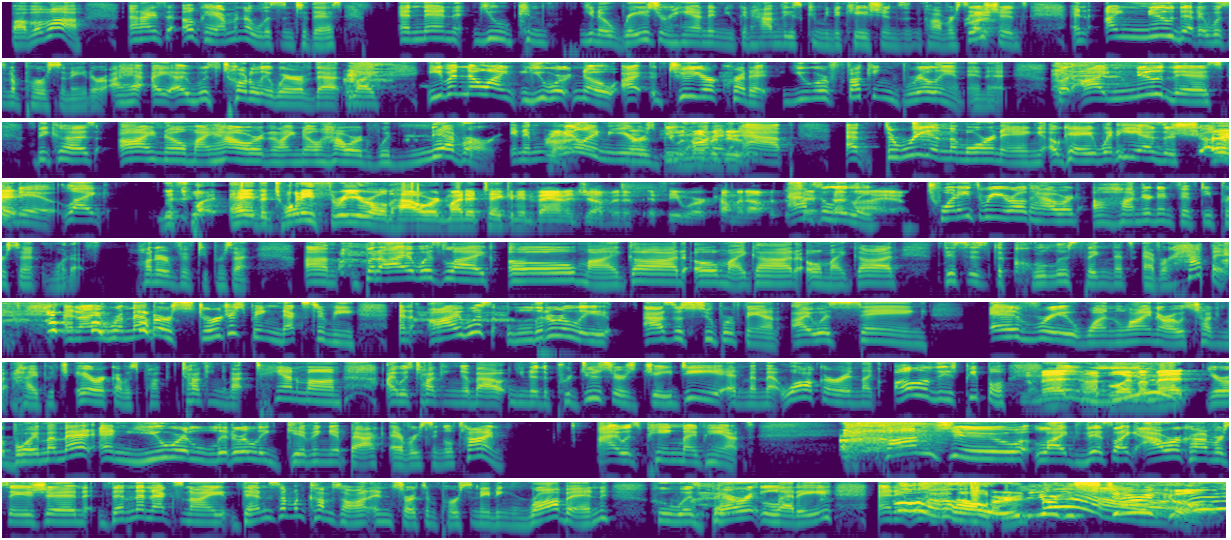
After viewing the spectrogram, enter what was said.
blah blah blah. And I said, "Okay, I'm going to listen to this." And then you can, you know, raise your hand and you can have these communications and conversations. And I knew that it was an impersonator. I, I I was totally aware of that. Like, even though I you were no, I to your credit, you were fucking brilliant in it. But I knew this because I know my Howard, and I know Howard would never in a Right. million years He be on an app at three in the morning. Okay, when he has a show Hey. to do, like. The tw- hey, the 23 year old Howard might have taken advantage of it if, if he were coming up at the Absolutely. same time I am. 23 year old Howard, 150% would have. 150%. Um, but I was like, oh my God, oh my God, oh my God. This is the coolest thing that's ever happened. and I remember Sturgis being next to me, and I was literally, as a super fan, I was saying, every one liner. I was talking about High Pitch Eric. I was po- talking about Tan Mom. I was talking about, you know, the producers, JD and Memet Walker and like all of these people. Memet, my boy you- Memet. You're a boy Memet. And you were literally giving it back every single time. I was peeing my pants. Come to like this like our conversation. Then the next night, then someone comes on and starts impersonating Robin, who was Barrett Letty, and it was Howard, you're hysterical.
